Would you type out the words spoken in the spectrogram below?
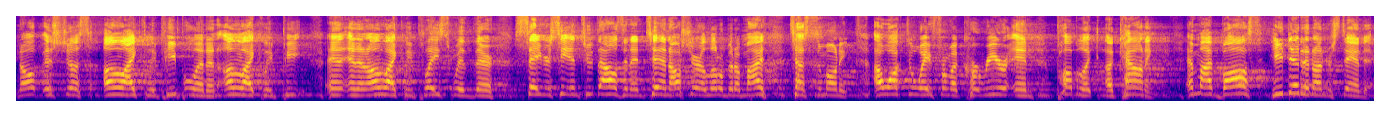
Nope, it's just unlikely people in an unlikely pe- in, an unlikely place with their Savior. See, in 2010, I'll share a little bit of my testimony. I walked away from a career in public accounting, and my boss, he didn't understand it.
